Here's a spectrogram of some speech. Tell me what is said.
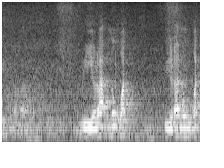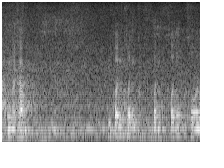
วิ่งออกมา วี ระนุวัฒน์วีระนุวัฒน์นะครับมีคนคนคนคนคน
